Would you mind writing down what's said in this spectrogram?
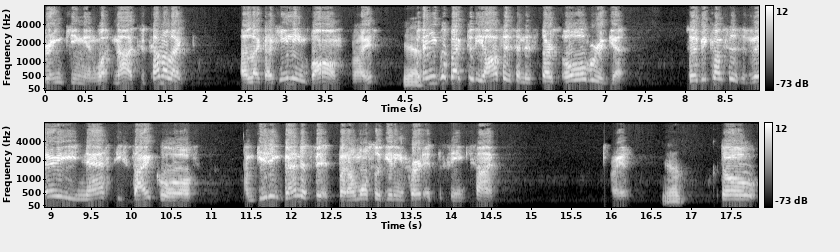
drinking, and whatnot to kind of like a, like a healing balm, right? Yeah. But then you go back to the office and it starts all over again. So it becomes this very nasty cycle of I'm getting benefit, but I'm also getting hurt at the same time. Right? Yeah. So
